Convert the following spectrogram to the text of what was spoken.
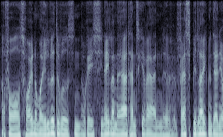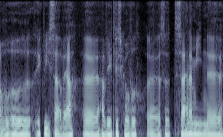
og for trøje nummer 11, du ved, sådan, okay, signalerne er, at han skal være en øh, fast spiller, ikke? men det har han jo overhovedet ikke vist sig at være. Øh, har virkelig skuffet. Øh, så, så han er min øh,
